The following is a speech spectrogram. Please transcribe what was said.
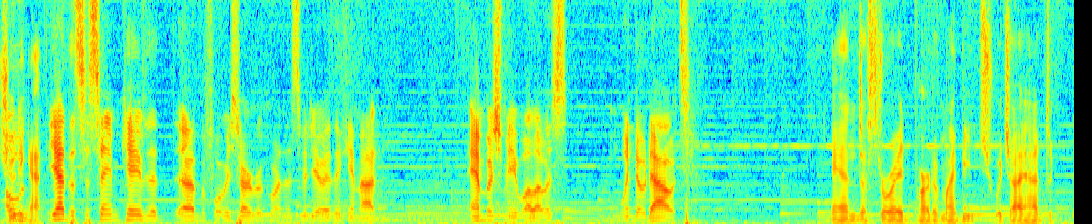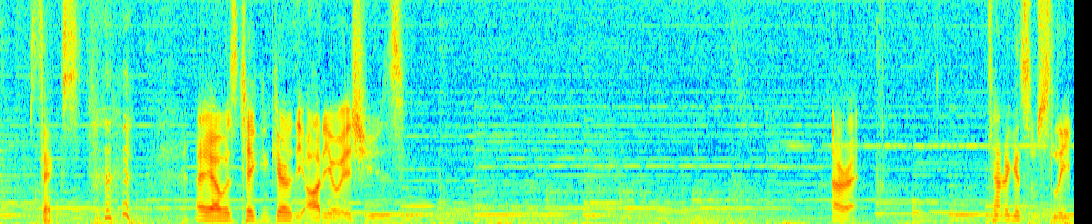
shooting oh, at. Yeah, that's the same cave that uh, before we started recording this video, they came out and ambushed me while I was windowed out. and destroyed part of my beach, which I had to fix. hey, I was taking care of the audio issues. Alright. Time to get some sleep.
